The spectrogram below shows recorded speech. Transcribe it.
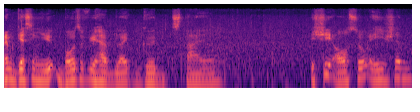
And I'm guessing you both of you have like good style. Is she also Asian?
